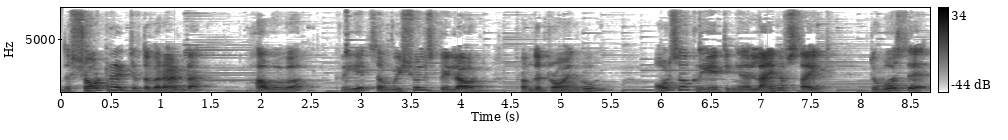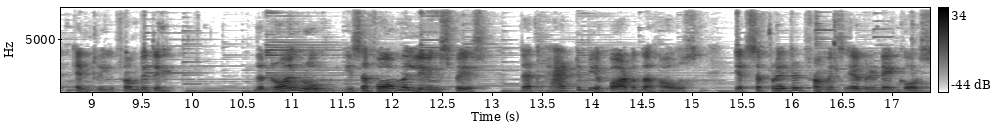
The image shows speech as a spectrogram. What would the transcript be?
The shorter edge of the veranda, however, creates a visual spillout from the drawing room, also creating a line of sight towards the entry from within. The drawing room is a formal living space that had to be a part of the house yet separated from its everyday course.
